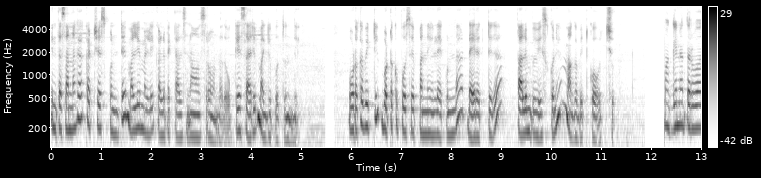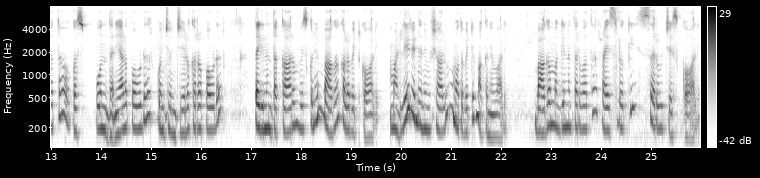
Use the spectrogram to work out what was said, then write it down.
ఇంత సన్నగా కట్ చేసుకుంటే మళ్ళీ మళ్ళీ కలపెట్టాల్సిన అవసరం ఉండదు. ఒకేసారి మగ్గిపోతుంది. ఉడకబెట్టి బుట్టకు పోసే పని లేకుండా డైరెక్ట్గా తాలింపు వేసుకొని మగ్గబెట్టుకోవచ్చు. మగ్గిన తర్వాత ఒక స్పూన్ ధనియాల పౌడర్ కొంచెం జీలకర్ర పౌడర్ తగినంత కారం వేసుకొని బాగా కలబెట్టుకోవాలి. మళ్ళీ రెండు నిమిషాలు మూతబెట్టి మగ్గనివ్వాలి. బాగా మగ్గిన తర్వాత రైస్లోకి సర్వ్ చేసుకోవాలి.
